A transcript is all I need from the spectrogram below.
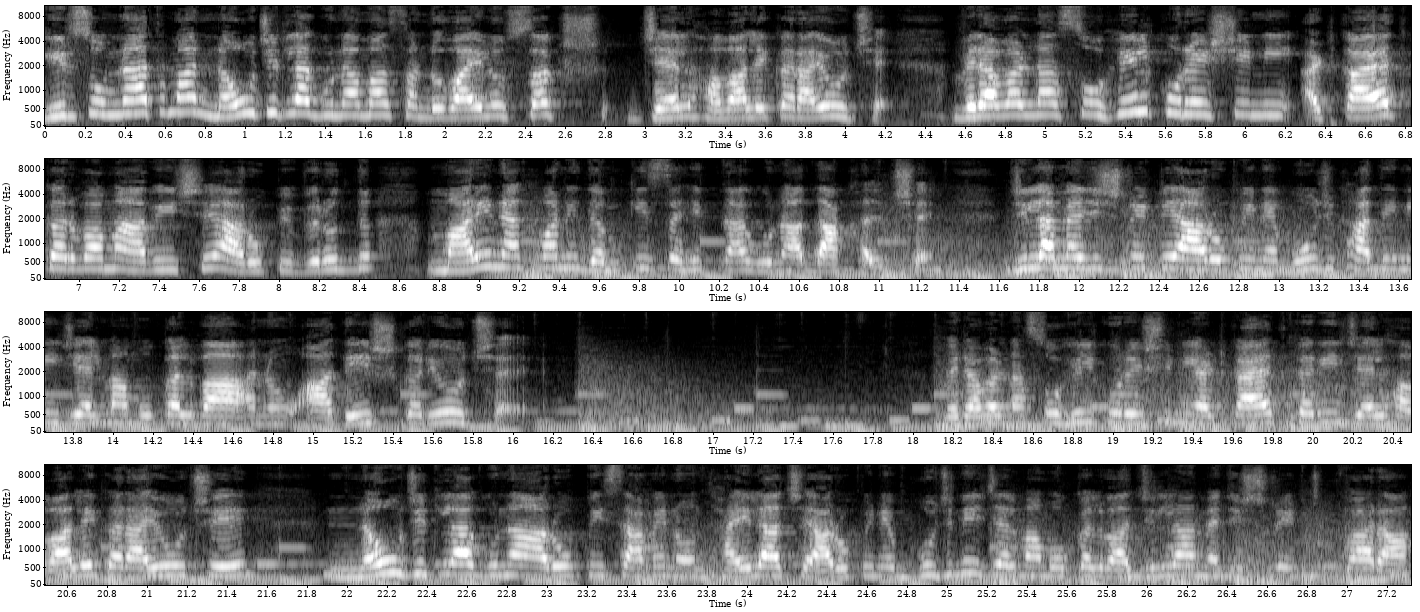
ગીર સોમનાથમાં નવ જેટલા ગુનામાં સંડોવાયેલો શખ્સ જેલ હવાલે કરાયો છે. વેરાવળના સોહેલ કુરેશીની અટકાયત કરવામાં આવી છે. આરોપી વિરુદ્ધ મારી નાખવાની ધમકી સહિતના ગુના દાખલ છે. જિલ્લા મેજિસ્ટ્રેટે આરોપીને ભુજ ખાતેની જેલમાં મોકલવાનો આદેશ કર્યો છે. વેરાવળના સોહિલ કુરેશીની અટકાયત કરી જેલ હવાલે કરાયો છે. નવ જેટલા ગુના આરોપી સામે નોંધાયેલા છે. આરોપીને ભુજની જેલમાં મોકલવા જિલ્લા મેજિસ્ટ્રેટ દ્વારા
